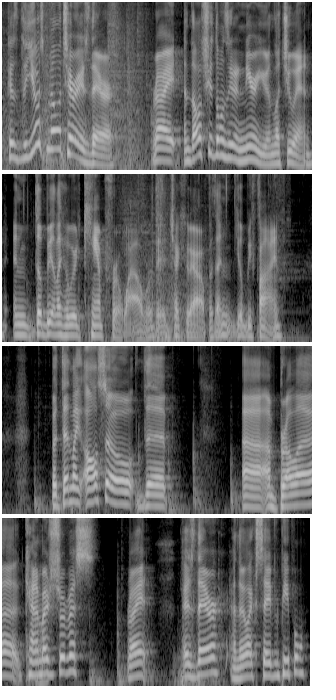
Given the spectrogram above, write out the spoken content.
because the U.S. military is there, right? And they'll shoot the ones that are near you and let you in, and they'll be in like a weird camp for a while where they check you out, but then you'll be fine. But then like also the uh, umbrella countermeasure service, right, is there, and they're like saving people.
